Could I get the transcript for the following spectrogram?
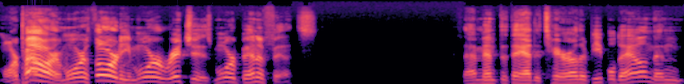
more power, more authority, more riches, more benefits. If that meant that they had to tear other people down, then,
